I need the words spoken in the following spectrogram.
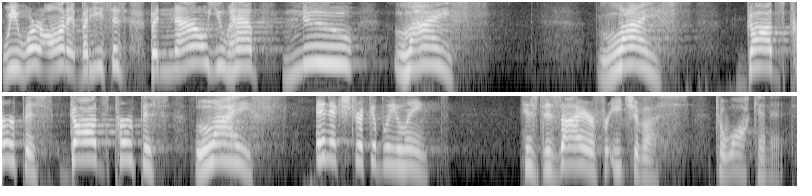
We were on it, but he says, But now you have new life. Life. God's purpose. God's purpose. Life. Inextricably linked. His desire for each of us to walk in it.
